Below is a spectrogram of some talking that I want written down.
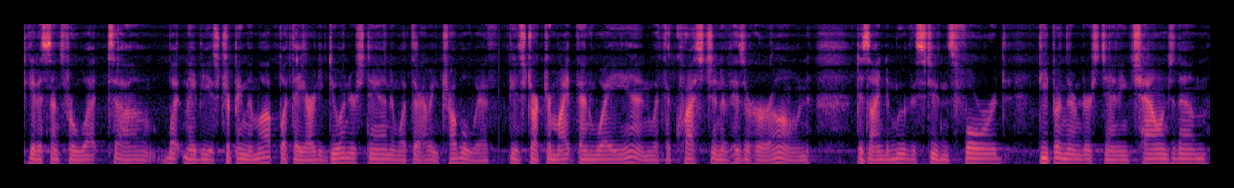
to get a sense for what, uh, what maybe is tripping them up, what they already do understand, and what they're having trouble with. The instructor might then weigh in with a question of his or her own designed to move the students forward, deepen their understanding, challenge them,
